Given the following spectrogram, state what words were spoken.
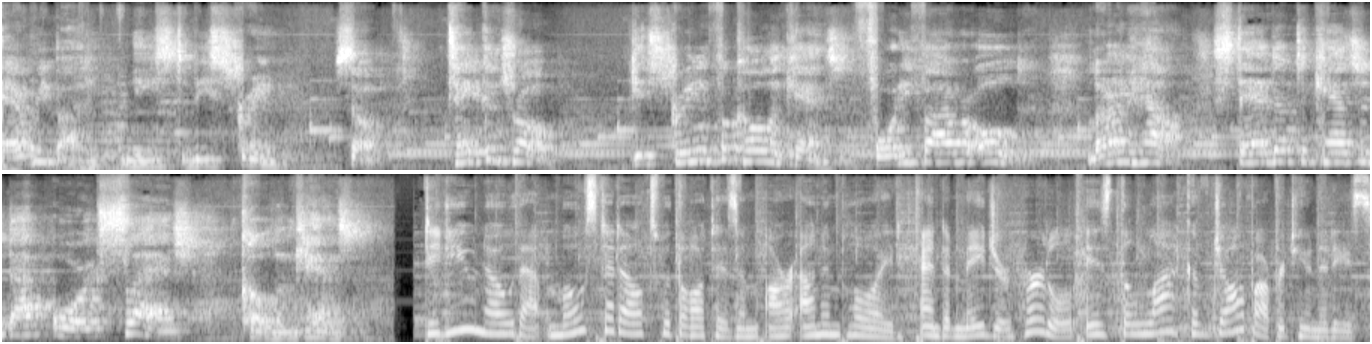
Everybody needs to be screened. So, take control. Get screened for colon cancer, 45 or older. Learn how. Standuptocancer.org slash colon cancer. Did you know that most adults with autism are unemployed and a major hurdle is the lack of job opportunities?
